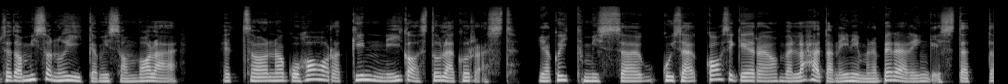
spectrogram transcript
seda, mis on õige, mis on vale. et sa nagu haarad kinni igast õlekõrrest ja kõik, mis, kui see gaasikeeraja on veel lähedane inimene pereringist, et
